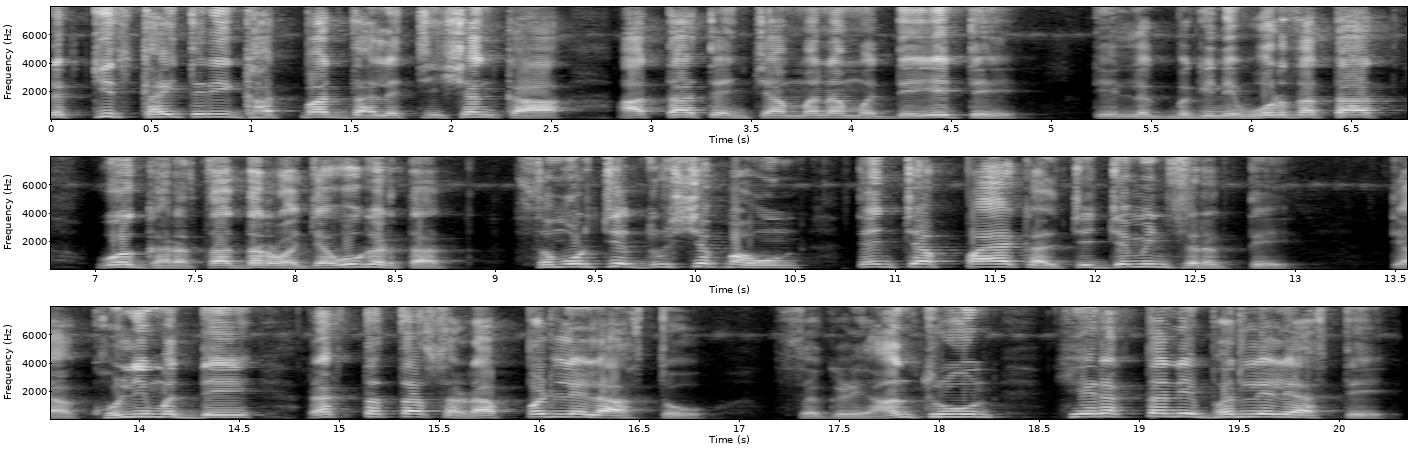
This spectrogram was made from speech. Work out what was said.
नक्कीच काहीतरी घातपात झाल्याची शंका आता त्यांच्या मनामध्ये येते. ते लगबगीने वर जातात व घराचा दरवाजा उघडतात. समोरचे दृश्य पाहून त्यांच्या पायाखालची जमीन सरकते. त्या खोलीमध्ये रक्ताचा सडा पडलेला असतो. सगळे अंथरून हे रक्ताने भरलेले असते.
